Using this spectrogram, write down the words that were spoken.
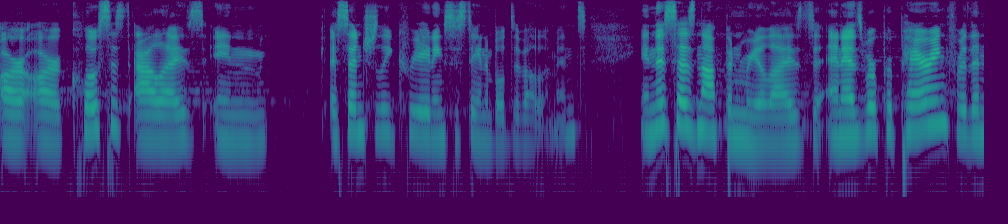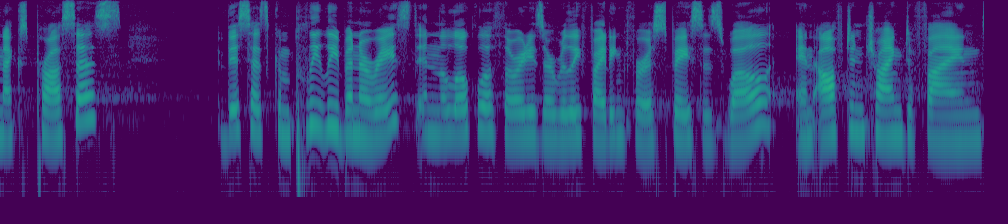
are our closest allies in essentially creating sustainable development. And this has not been realized. And as we're preparing for the next process, this has completely been erased, and the local authorities are really fighting for a space as well, and often trying to find,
